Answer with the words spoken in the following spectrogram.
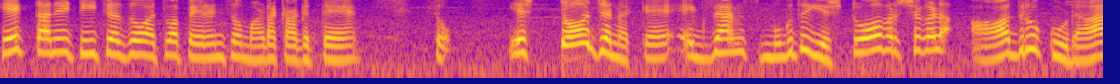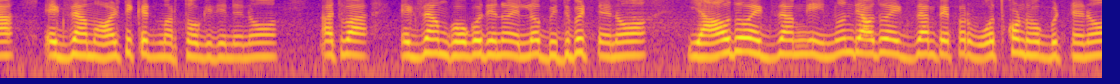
ಹೇಗೆ ತಾನೇ ಟೀಚರ್ಸೋ ಅಥವಾ ಪೇರೆಂಟ್ಸೋ ಮಾಡೋಕ್ಕಾಗತ್ತೆ? ಸೊ ಎಷ್ಟೋ ಜನಕ್ಕೆ ಎಕ್ಸಾಮ್ಸ್ ಮುಗಿದು ಎಷ್ಟೋ ವರ್ಷಗಳು ಆದರೂ ಕೂಡ ಎಕ್ಸಾಮ್ ಹಾಲ್ ಟಿಕೆಟ್ ಮರ್ತು ಹೋಗಿದ್ದೀನೇನೋ ಅಥವಾ ಎಕ್ಸಾಮ್ಗೆ ಹೋಗೋದೇನೋ ಎಲ್ಲೋ ಬಿದ್ದುಬಿಟ್ಟೆನೋ ಯಾವುದೋ ಎಕ್ಸಾಮ್ಗೆ ಇನ್ನೊಂದು ಯಾವುದೋ ಎಕ್ಸಾಮ್ ಪೇಪರ್ ಓದ್ಕೊಂಡು ಹೋಗ್ಬಿಟ್ಟೆನೋ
